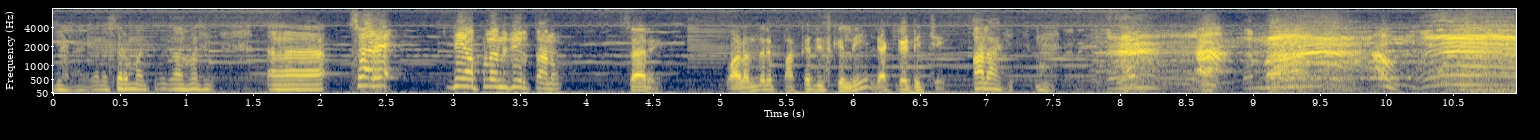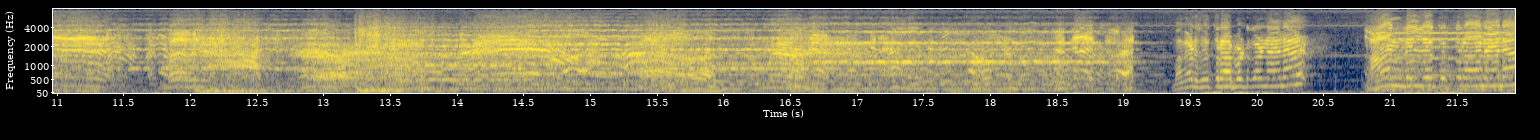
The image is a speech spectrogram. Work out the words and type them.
ఎలాగైనా సరే మంచిది కావాలి? ఆ, సరే నీ అప్పులన్నీ తీరుతాను. సరే వాళ్ళందరినీ పక్క తీసుకెళ్ళి లెక్కగట్టిచ్చేయి అలాగే. మంగళసూత్రాలు పట్టుకోండి ఆయన మాంగళ్య తత్రానైనా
